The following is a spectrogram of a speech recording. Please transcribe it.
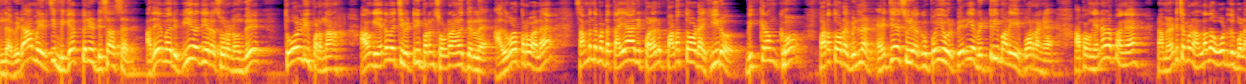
இந்த விடாமுயற்சி மிகப்பெரிய டிசாஸ்டர் அதே மாதிரி வீரதீர சூரன் வந்து தோல்வி படம் தான். அவங்க எதை வச்சு வெற்றி படம்னு சொல்கிறாங்களோ தெரில அது கூட பரவாயில்ல. சம்மந்தப்பட்ட தயாரிப்பாளர் படத்தோட ஹீரோ விக்ரம்க்கும் படத்தோட வில்லன் அஜய் சூர்யாவுக்கும் போய் ஒரு பெரிய வெற்றி மாலையை போடுறாங்க. அப்போ அவங்க என்ன நினைப்பாங்க? நம்ம நடித்த படம் நல்லா தான் ஓடுது போல.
